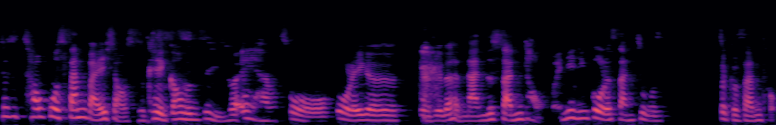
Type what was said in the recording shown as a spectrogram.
就是超过三百小时，可以告诉自己说：“哎，还不错，我过了一个我觉得很难的山头。”哎，你已经过了三座这个山头。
